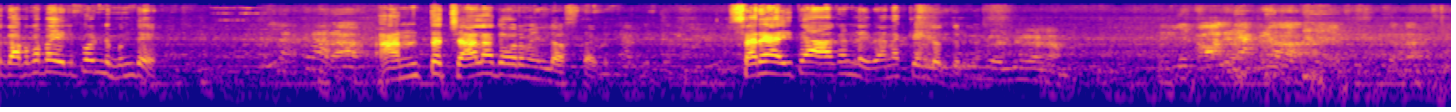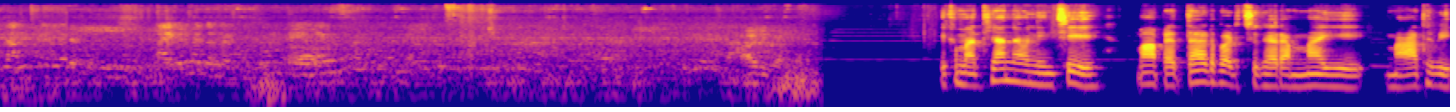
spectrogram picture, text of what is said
కాదు గబగబా వెళ్ళిపోండి ముందే. అంత చాలా దూరం వెళ్ళి వస్తాడు. సరే అయితే ఆగండి వెనక్కి వెళ్ళొద్దు. ఇక మధ్యాహ్నం నుంచి మా పెద్ద ఆడపడుచు గారు అమ్మాయి మాధవి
